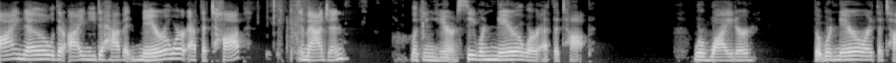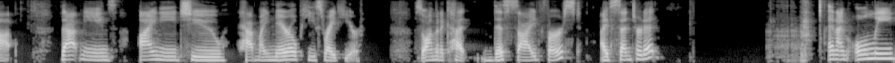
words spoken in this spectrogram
I know that I need to have it narrower at the top. Imagine looking here. See, we're narrower at the top. We're wider, but we're narrower at the top. That means I need to have my narrow piece right here. So I'm going to cut this side first. I've centered it. And I'm only,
